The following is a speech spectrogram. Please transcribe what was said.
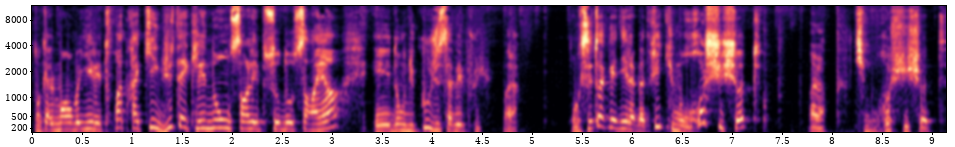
Donc elle m'a envoyé les trois trackings juste avec les noms, sans les pseudos, sans rien. Et donc du coup, je savais plus. Voilà. Donc c'est toi qui as gagné la batterie. Tu me rechuchotes voilà, tu me rechuchotes.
